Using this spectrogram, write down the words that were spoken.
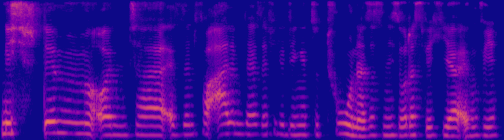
nicht stimmen und äh, es sind vor allem sehr, sehr viele Dinge zu tun. Es ist nicht so, dass wir hier irgendwie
